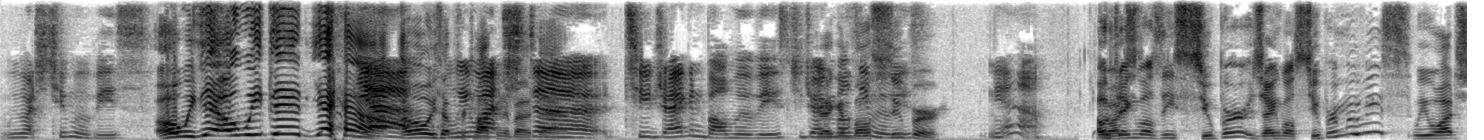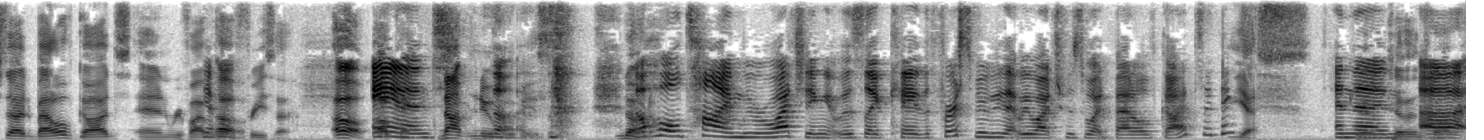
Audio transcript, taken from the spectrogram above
We watched two movies. Oh, we did. Oh, we did. Yeah. I'm always up we for talking watched, about that. Uh, two Dragon Ball movies, two Dragon, Dragon Ball Z movies. Super. Yeah. Oh, watched- Dragon Ball Z Super? Is Dragon Ball Super movies? We watched uh, Battle of Gods and Revival Yeah. of Oh. Frieza. Oh, okay. And not new the, movies. No. the whole time we were watching, it was like, okay, the first movie that we watched was what Battle of Gods, I think. Yes. And Yeah, then, 2012.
